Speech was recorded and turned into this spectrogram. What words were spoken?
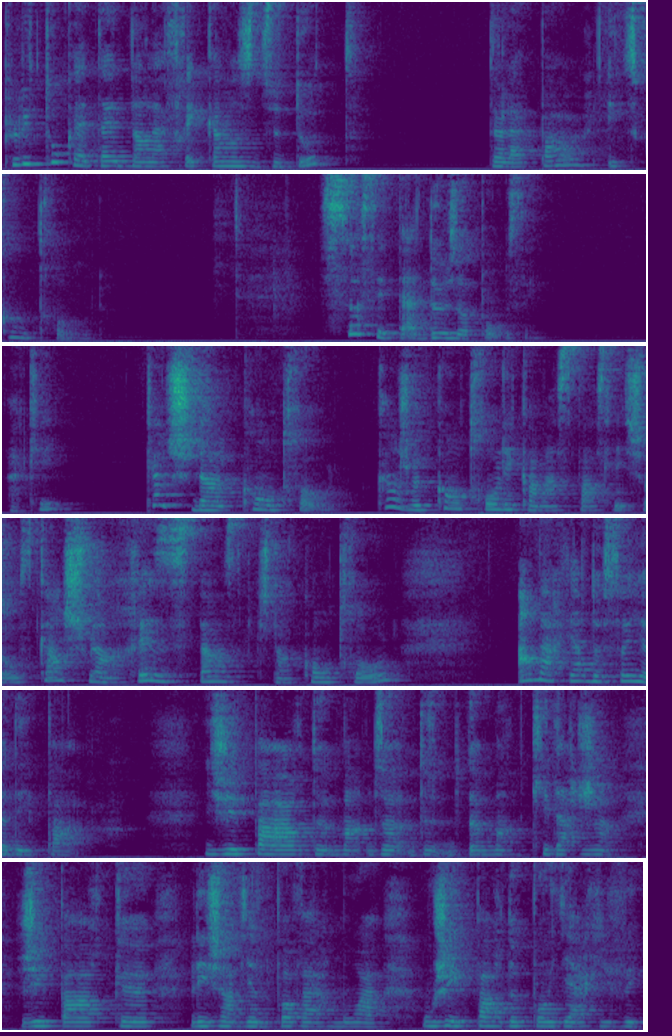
plutôt que d'être dans la fréquence du doute, de la peur et du contrôle. Ça, c'est à deux opposés. OK? Quand je suis dans le contrôle, quand je veux contrôler comment se passent les choses, quand je suis en résistance et que je suis en contrôle, en arrière de ça, il y a des peurs. J'ai peur de, de, manquer d'argent. J'ai peur que les gens ne viennent pas vers moi. Ou j'ai peur de pas y arriver.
